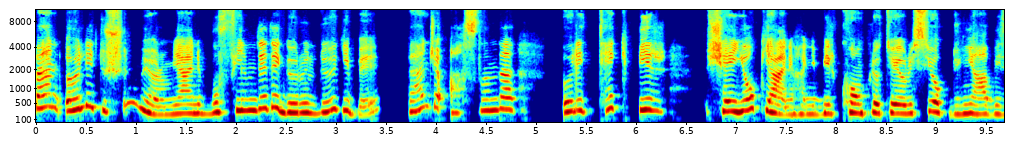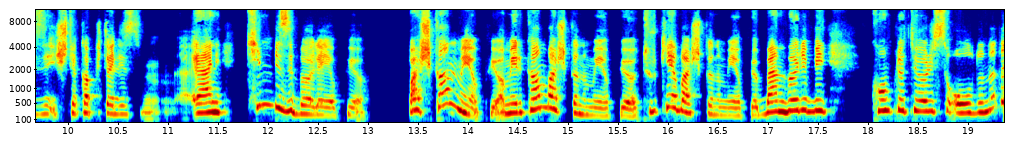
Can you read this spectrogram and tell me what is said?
ben öyle düşünmüyorum. Yani bu filmde de görüldüğü gibi bence aslında öyle tek bir şey yok yani hani bir komplo teorisi yok. Dünya bizi işte kapitalizm yani kim bizi böyle yapıyor? Başkan mı yapıyor? Amerikan başkanı mı yapıyor? Türkiye başkanı mı yapıyor? Ben böyle bir komplo teorisi olduğuna da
